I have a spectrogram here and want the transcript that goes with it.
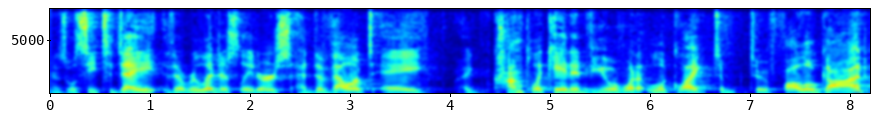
As we'll see today, the religious leaders had developed a, a complicated view of what it looked like to, to follow God,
